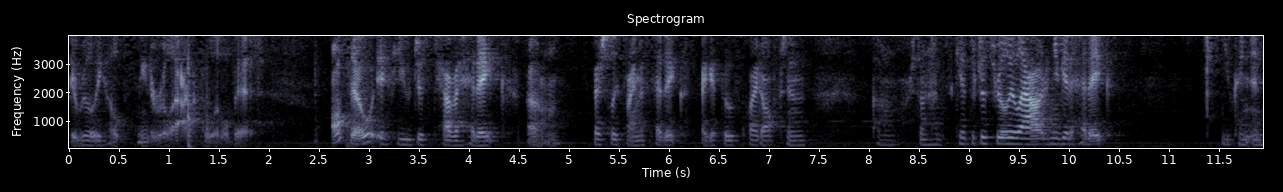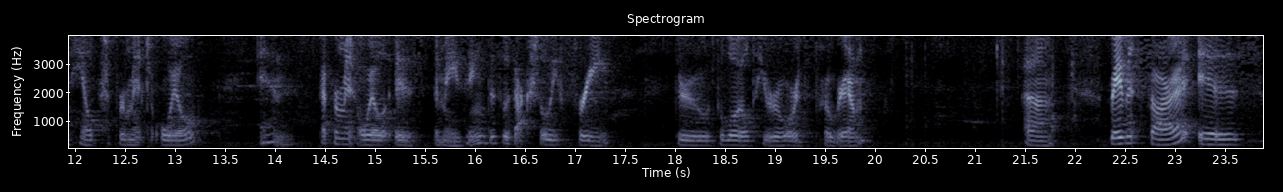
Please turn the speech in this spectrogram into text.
it really helps me to relax a little bit. Also, if you just have a headache, um, especially sinus headaches, I get those quite often. Um, sometimes the kids are just really loud and you get a headache. You can inhale peppermint oil, and peppermint oil is amazing. This was actually free through the Loyalty Rewards program. Um, Ravensara is,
